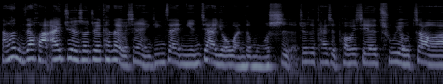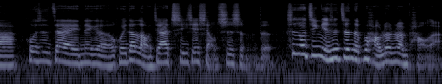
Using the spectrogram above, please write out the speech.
然后你在滑 IG 的时候，就会看到有些人已经在年假游玩的模式了，就是开始 po 一些出游照啊，或者是在那个回到老家吃一些小吃什么的。是说今年是真的不好乱乱跑啦。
